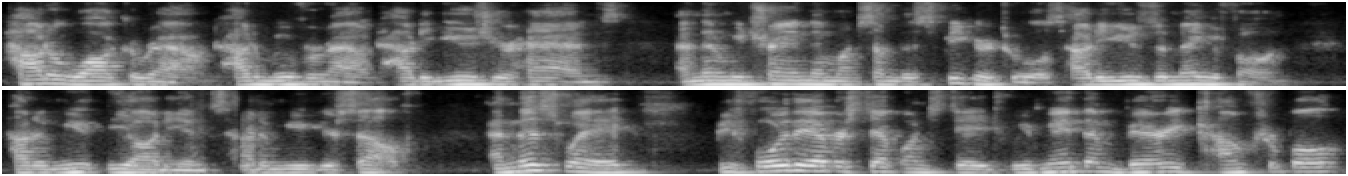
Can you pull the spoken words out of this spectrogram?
how to walk around, how to move around, how to use your hands, and then we train them on some of the speaker tools, how to use the megaphone how to mute the audience, how to mute yourself. And this way, before they ever step on stage, we've made them very comfortable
